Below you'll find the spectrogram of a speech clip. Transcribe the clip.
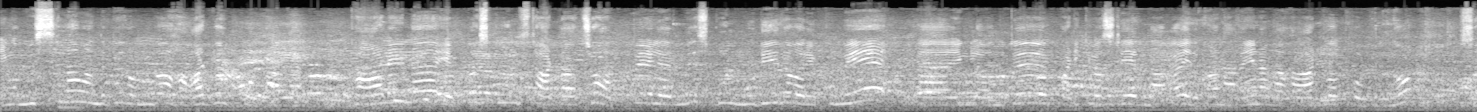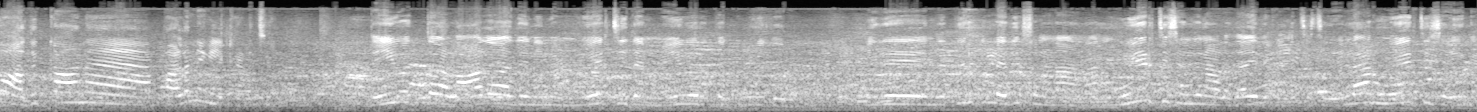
எங்கள் மிஸ்லாம் வந்துட்டு ரொம்ப ஹார்ட் ஒர்க் போட்டாங்க. காலையில் எப்போ ஸ்கூல் ஸ்டார்ட் ஆச்சோ அப்போலேருந்து ஸ்கூல் முடிகிற வரைக்குமே எங்களை வந்துட்டு படிக்க வச்சுட்டே இருந்தாங்க. இதுக்காக நிறைய நாங்கள் ஹார்ட் ஒர்க் போட்டிருந்தோம். ஸோ அதுக்கான பலன் எங்களுக்கு கிடச்சிருக்கு. தெய்வத்தால் ஆகாது நீங்கள் முயற்சி தன் மெய்வருத்த கூலி தரும். இது இந்த திருக்குறள் எதுக்கு சொன்னா நாங்கள் முயற்சி செஞ்சனால தான் இது கிடச்சிச்சு. எல்லோரும் முயற்சி செய்யுங்க.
